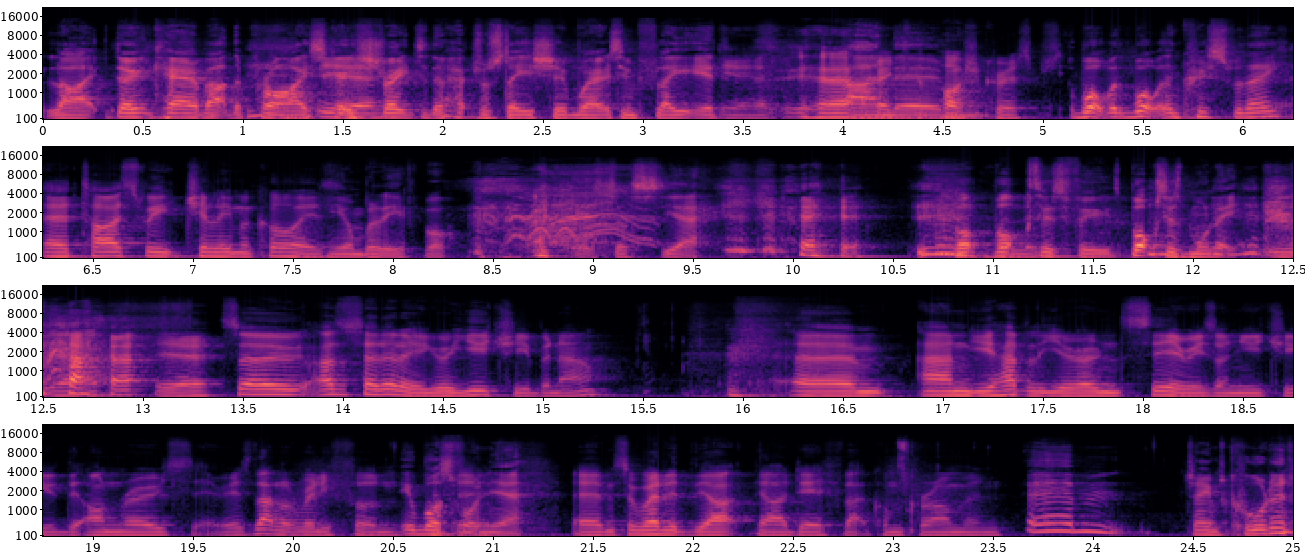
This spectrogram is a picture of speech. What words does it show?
like don't care about the price, go Yeah. straight to the petrol station where it's inflated. yeah, Yeah. Straight to the um, posh crisps. What were- what were the crisps were they? Uh, Thai sweet chili McCoys. Yeah, unbelievable. it's just yeah, Bo- boxers foods, boxers money. yeah, yeah. So as I said earlier, you're a YouTuber now. um, and you had your own series on YouTube, the On Road series. That looked really fun. It was fun, yeah. Um, so where did the the idea for that come from? And Um, James Corden.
